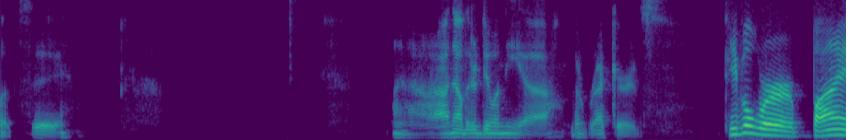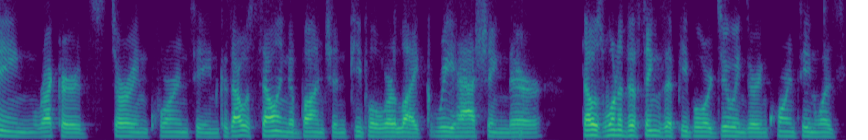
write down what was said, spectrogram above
Let's see. Uh, now they're doing the uh the records. people were buying records during quarantine because I was selling a bunch and people were like rehashing their that was one of the things that people were doing during quarantine was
